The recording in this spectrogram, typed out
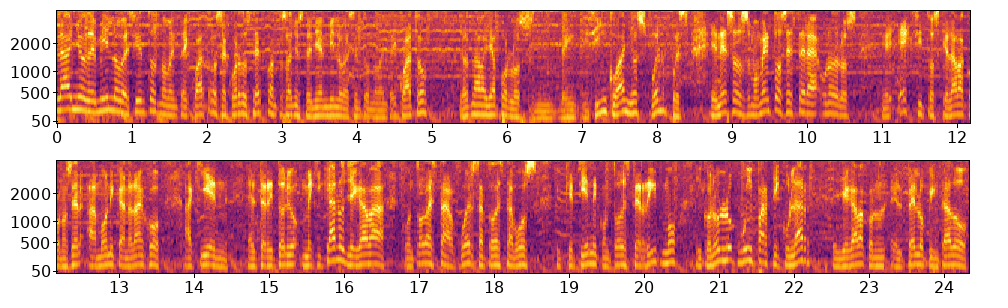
El año de 1994. ¿Se acuerda usted cuántos años tenía en 1994? Yo andaba ya por los mm, 25 años. Bueno, pues en esos momentos este era uno de los eh, éxitos que daba a conocer a Mónica Naranjo aquí en el territorio mexicano. Llegaba con toda esta fuerza, toda esta voz que tiene, con todo este ritmo y con un look muy particular. Eh, Llegaba con el pelo pintado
